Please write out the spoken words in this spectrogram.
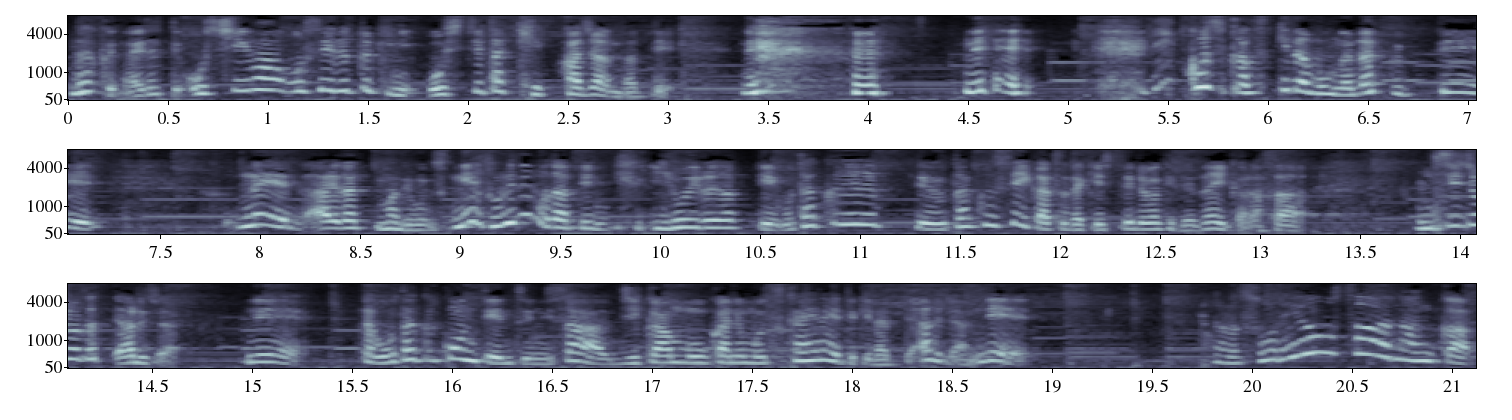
なくない？だって押しは押せるときに押してた結果じゃんだって。ね。ね一個しか好きなもんがなくって、ねあれだって、まあでもね、それでもだって、いろいろだって、オタクってオタク生活だけしてるわけじゃないからさ、日常だってあるじゃん。ねだからオタクコンテンツにさ、時間もお金も使えない時だってあるじゃんね。だからそれをさ、なんか、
